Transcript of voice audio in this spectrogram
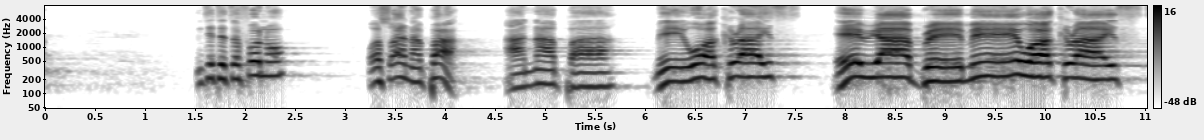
Nti tetefo no, wɔsɔ anapa, anapa, me wɔ Christ, ewia bre me wɔ Christ,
